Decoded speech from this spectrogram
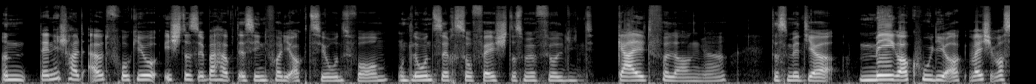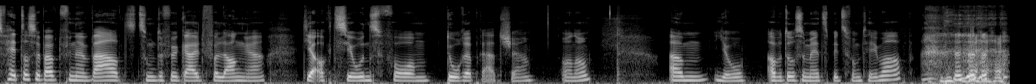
Und dann ist halt auch die Frage, ja, ist das überhaupt eine sinnvolle Aktionsform? Und lohnt sich so fest, dass wir für Leute Geld verlangen? Das wird ja mega coole Ak Weißt was hat das überhaupt für einen Wert, um dafür Geld verlangen, die Aktionsform durchbretschen, oder? Ähm, ja, aber da sind wir jetzt ein bisschen vom Thema ab.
